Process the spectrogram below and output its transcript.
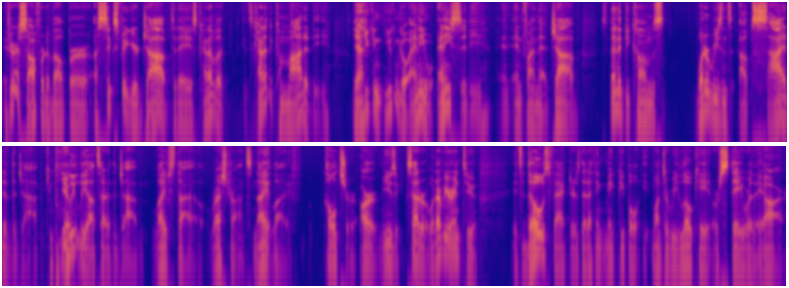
if you're a software developer, a six-figure job today is kind of a, it's kind of the commodity. Like, Yeah. you can you can go any any city and, and find that job. So then it becomes what are reasons outside of the job, completely outside of the job, lifestyle, restaurants, nightlife, culture, art, music, etc. Whatever you're into, it's those factors that I think make people want to relocate or stay where they are.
